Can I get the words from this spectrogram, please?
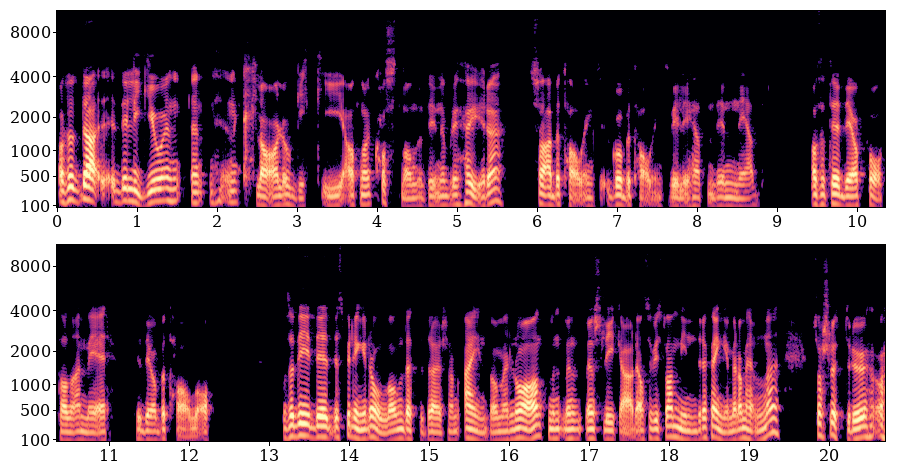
Altså, det, det ligger jo en, en, en klar logikk i at når kostnadene dine blir høyere, så betalings, går betalingsvilligheten din ned. Altså til det å påta deg mer, til det å betale opp. Altså det, det, det spiller ingen rolle om dette dreier seg om eiendom eller noe annet, men, men, men slik er det. Altså Hvis du har mindre penger mellom hendene, så slutter du å,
